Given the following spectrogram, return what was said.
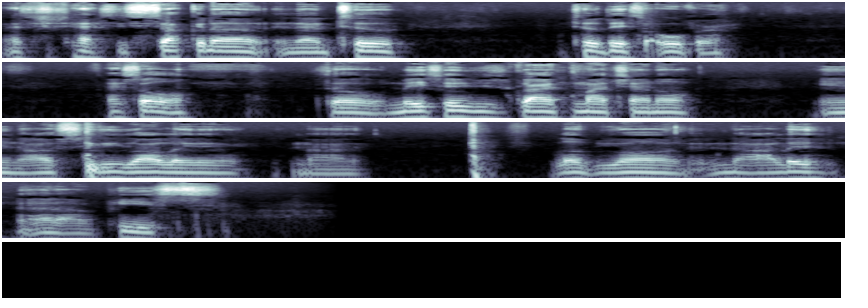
I just have to suck it up and until until this over. That's all. So make sure you subscribe to my channel and I'll see y'all later. And I love you all and I'll live and peace.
